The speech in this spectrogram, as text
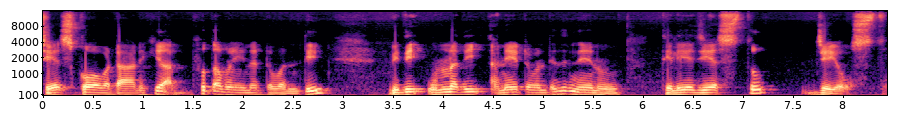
చేసుకోవటానికి అద్భుతమైనటువంటి విధి ఉన్నది అనేటువంటిది నేను తెలియజేస్తూ జయోస్తూ.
